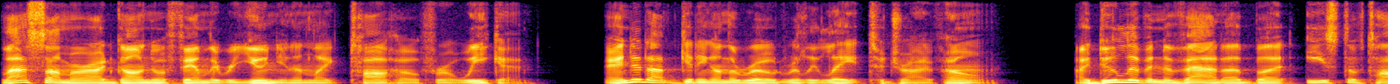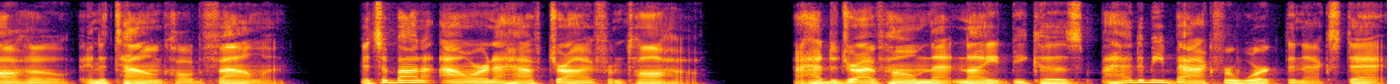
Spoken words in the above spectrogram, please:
Last summer, I'd gone to a family reunion in Lake Tahoe for a weekend. I ended up getting on the road really late to drive home. I do live in Nevada, but east of Tahoe in a town called Fallon. It's about an hour and a half drive from Tahoe. I had to drive home that night because I had to be back for work the next day.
